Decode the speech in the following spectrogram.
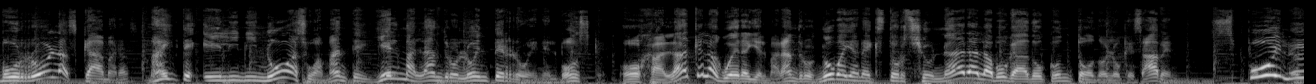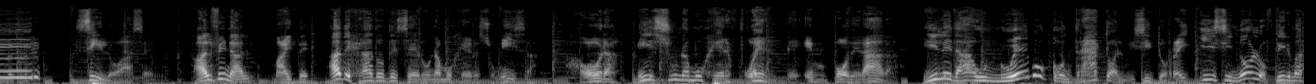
borró las cámaras, Maite eliminó a su amante y el malandro lo enterró en el bosque. Ojalá que la güera y el marandro no vayan a extorsionar al abogado con todo lo que saben. ¡Spoiler! Sí lo hacen. Al final, Maite ha dejado de ser una mujer sumisa. Ahora es una mujer fuerte, empoderada. Y le da un nuevo contrato a Luisito Rey y si no lo firma,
